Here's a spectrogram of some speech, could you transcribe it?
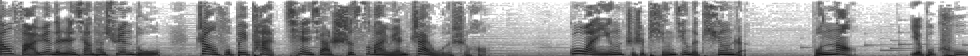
当法院的人向她宣读丈夫被判欠下十四万元债务的时候。郭婉莹只是平静的听着，不闹，也不哭。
